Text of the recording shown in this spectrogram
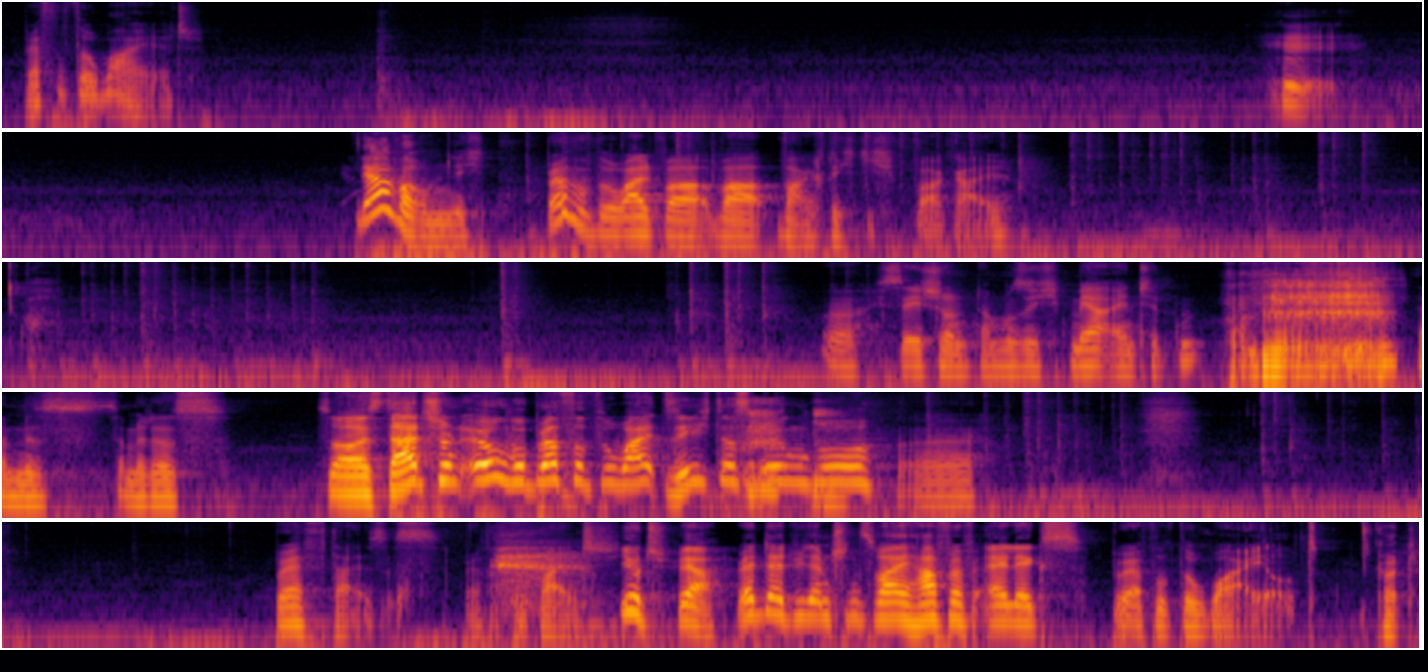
Breath of the Wild. Ja, warum nicht? Breath of the Wild war, war, war richtig, war geil. Oh, ich sehe schon, da muss ich mehr eintippen. damit, es- damit das. So, ist da jetzt schon irgendwo Breath of the Wild? Sehe ich das irgendwo? Äh. Breath, da ist es. Breath of the Wild. Gut, ja. Red Dead Redemption 2, Half-Life Alex, Breath of the Wild. Gut.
